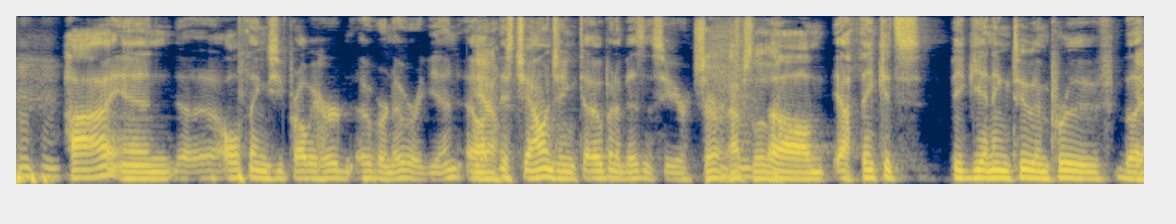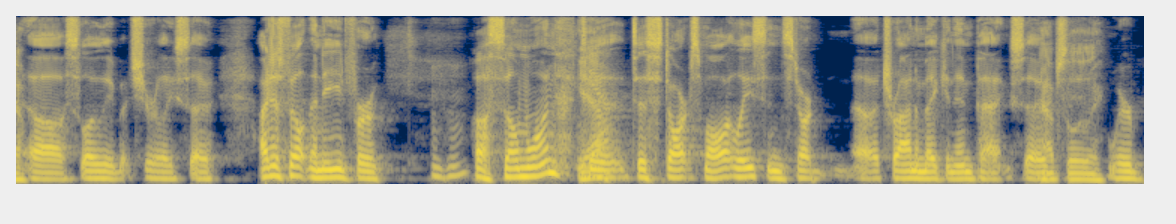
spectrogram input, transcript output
Mm-hmm. high, and uh, all things you've probably heard over and over again. Uh, Yeah. It's challenging to open a business here. Sure. Absolutely. Um, I think it's beginning to improve, but Yeah. uh, slowly but surely. So I just felt the need for Mhm. uh, someone to, Yeah. to start small at least and start uh, trying to make an impact. So absolutely. we're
